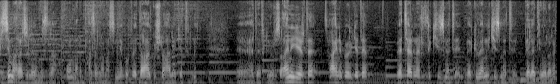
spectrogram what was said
bizim aracılığımızla onların pazarlamasını yapıp ve daha güçlü hale getirmek e, hedefliyoruz. Aynı yerde, aynı bölgede veterinerlik hizmeti ve güvenlik hizmeti belediye olarak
